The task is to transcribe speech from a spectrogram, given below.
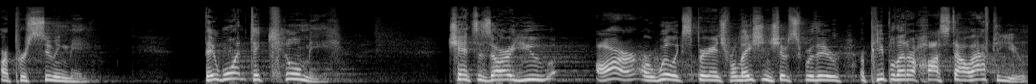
are pursuing me, they want to kill me. Chances are you are or will experience relationships where there are people that are hostile after you.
